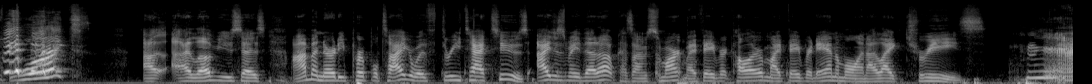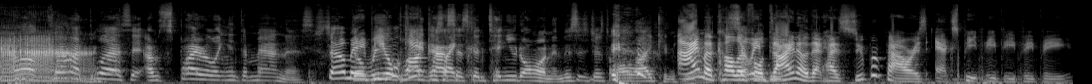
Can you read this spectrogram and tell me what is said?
it. What? I, I love you says, I'm a nerdy purple tiger with three tattoos. I just made that up because I'm smart, my favorite color, my favorite animal, and I like trees. Oh, God bless it. I'm spiraling into madness. So many the real people can't podcast just, like- has continued on, and this is just all I can hear. I'm a colorful many peop- dino that has superpowers. X P P P P P.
